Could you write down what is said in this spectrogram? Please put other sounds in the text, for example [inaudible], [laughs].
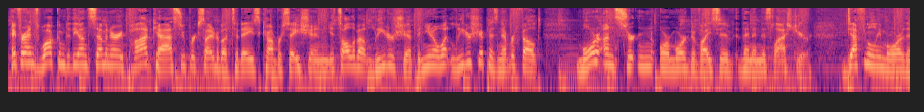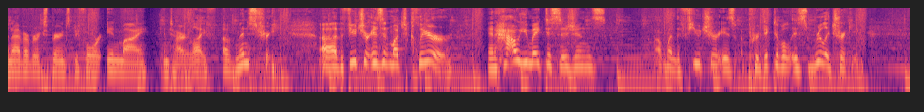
Hey, friends, welcome to the Unseminary podcast. Super excited about today's conversation. It's all about leadership. And you know what? Leadership has never felt more uncertain or more divisive than in this last year. Definitely more than I've ever experienced before in my entire life of ministry. [laughs] Uh, the future isn't much clearer, and how you make decisions uh, when the future is predictable is really tricky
